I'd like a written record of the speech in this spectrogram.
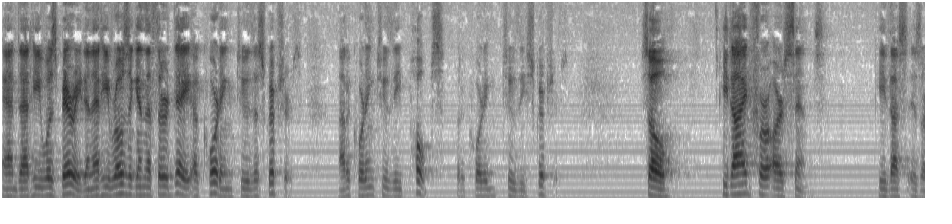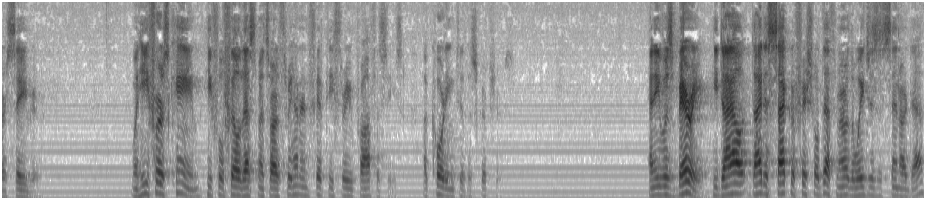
and that he was buried, and that he rose again the third day according to the Scriptures. Not according to the popes, but according to the Scriptures. So, he died for our sins. He thus is our Savior. When he first came, he fulfilled estimates are 353 prophecies according to the Scriptures and he was buried. He died, a sacrificial death. Remember, the wages of sin are death?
